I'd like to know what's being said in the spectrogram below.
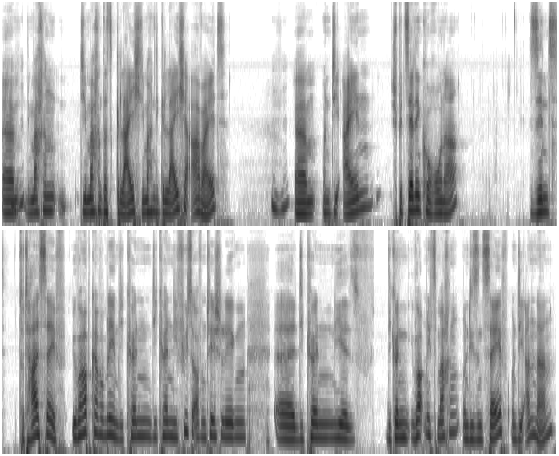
Ähm, mhm. Die machen, die machen das gleiche, die machen die gleiche Arbeit. Mhm. Ähm, und die einen, speziell in Corona, sind total safe. Überhaupt kein Problem. Die können, die können die Füße auf den Tisch legen, äh, die können hier, die können überhaupt nichts machen und die sind safe. Und die anderen,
